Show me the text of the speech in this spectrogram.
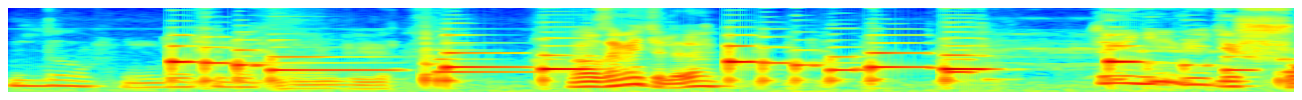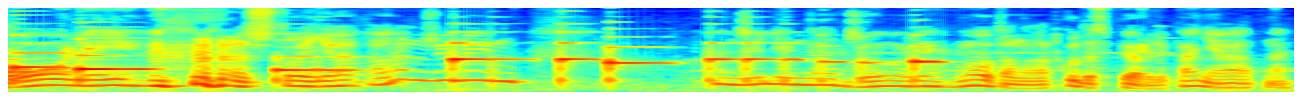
До, до, ля. Ну, заметили, да? Ты не видишь Шоли, что я Анжелин, Анджелина Джоли. Вот она, откуда сперли, понятно.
